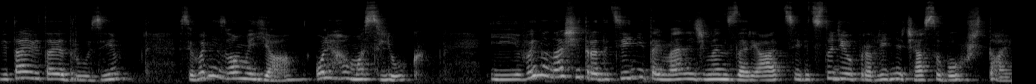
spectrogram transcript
Вітаю, вітаю, друзі! Сьогодні з вами я, Ольга Маслюк, і ви на нашій традиційній тайм-менеджмент зарядці від студії управління часу Богуштайм.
